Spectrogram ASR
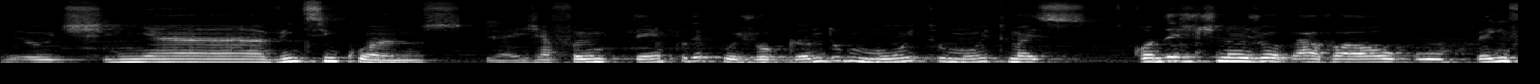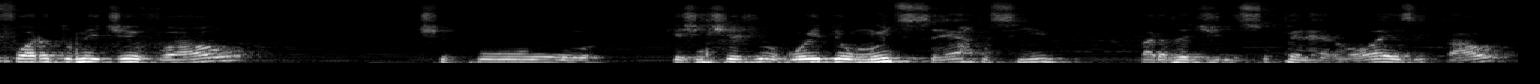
Eu tinha 25 anos. E aí já foi um tempo depois, jogando muito, muito, mas quando a gente não jogava algo bem fora do medieval, tipo, que a gente já jogou e deu muito certo, assim, parada de super-heróis e tal,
